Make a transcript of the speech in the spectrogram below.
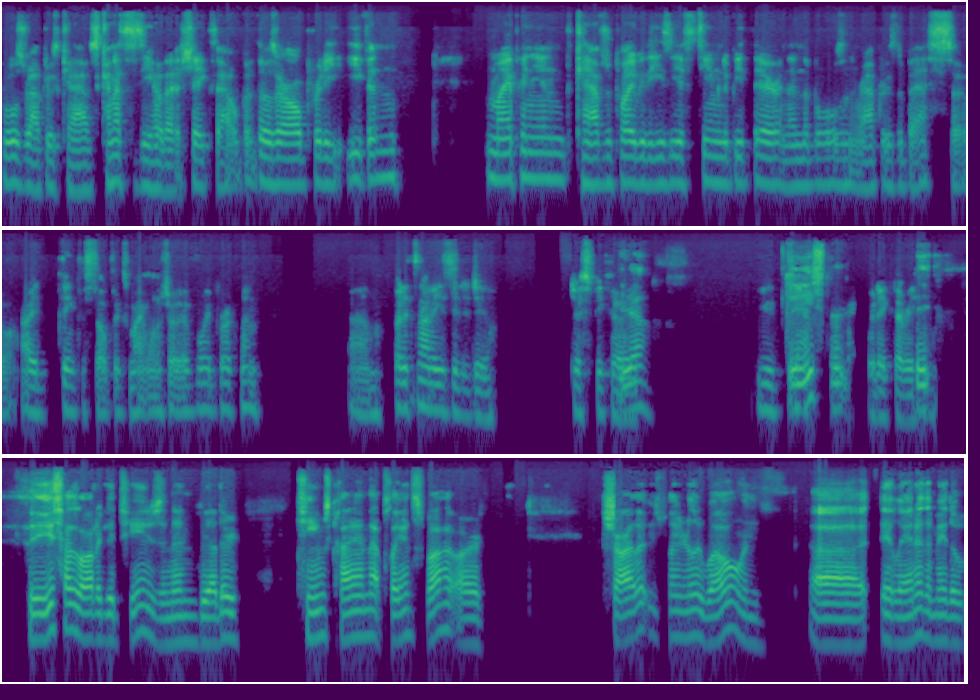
Bulls, Raptors, Cavs, kind of to see how that shakes out. But those are all pretty even, in my opinion. The Cavs would probably be the easiest team to beat there, and then the Bulls and the Raptors the best. So I think the Celtics might want to try to avoid Brooklyn. Um, but it's not easy to do, just because Yeah, you the East. predict everything. The East has a lot of good teams, and then the other teams kind of in that playing spot are Charlotte, who's playing really well, and uh, Atlanta that made the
